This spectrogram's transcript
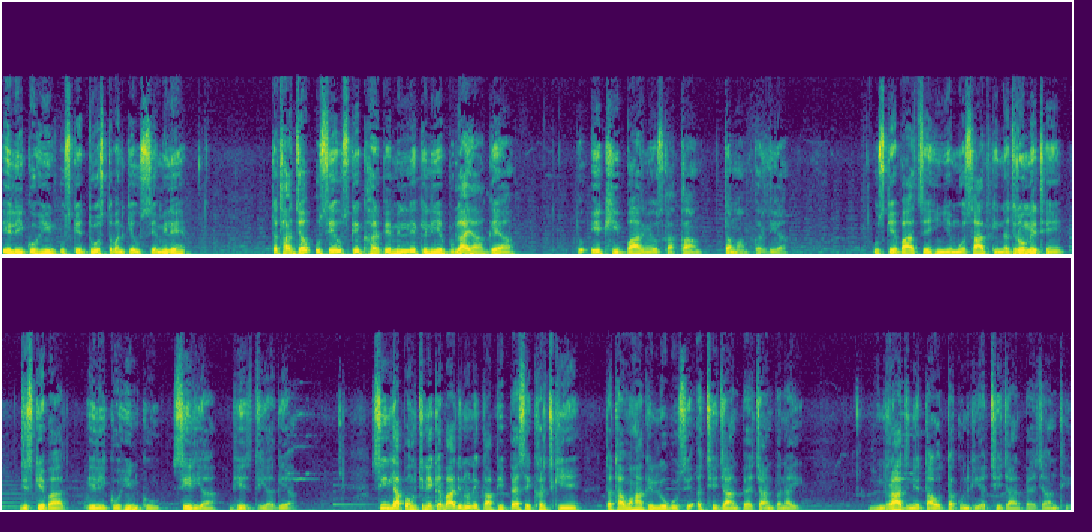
एली कोहिन उसके दोस्त बन के उससे मिले तथा जब उसे उसके घर पे मिलने के लिए बुलाया गया तो एक ही बार में उसका काम तमाम कर दिया। उसके बाद से ही ये मोसाद की नज़रों में थे, जिसके बाद एली कोहिन को सीरिया भेज दिया गया। सीरिया पहुँचने के बाद इन्होंने काफ़ी पैसे खर्च किए, तथा वहाँ के लोगों से अच्छी जान पहचान बनाई। राजनेताओं तक उनकी अच्छी जान पहचान थी।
